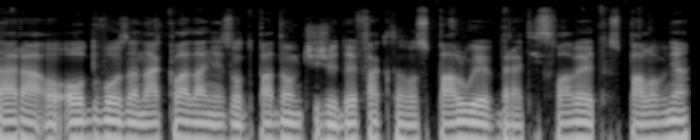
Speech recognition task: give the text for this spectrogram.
stará o odvoz a nakladanie s odpadom, čiže de facto ho spaluje v Bratislave, je to spalovňa.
